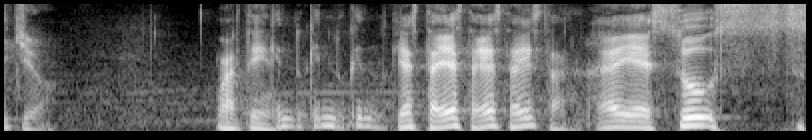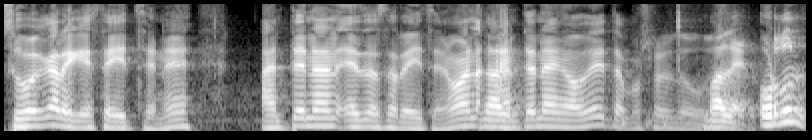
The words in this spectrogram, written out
Kitxo. Martín. Kendu, kendu, kendu. Ya está, ya está, ya está, ya está. Ai, ez, zu, zu egarek ez da ditzen, eh? Antenan ez da zara ditzen. Oan, Bai. antenan gaude eta posore dugu. Vale, orduan,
